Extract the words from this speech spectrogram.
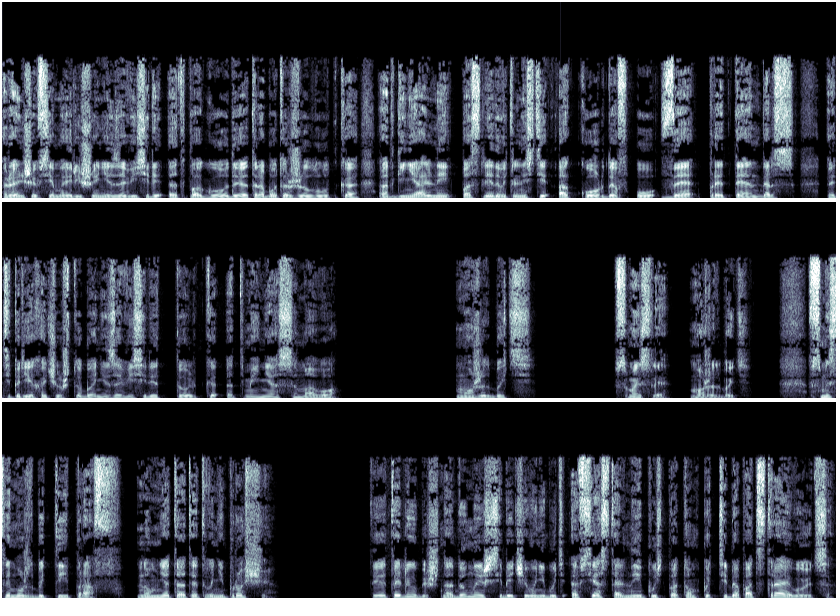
Раньше все мои решения зависели от погоды, от работы желудка, от гениальной последовательности аккордов у The Pretenders, а теперь я хочу, чтобы они зависели только от меня самого. Может быть. В смысле, может быть? В смысле, может быть, ты и прав, но мне-то от этого не проще. Ты это любишь, надумаешь себе чего-нибудь, а все остальные пусть потом под тебя подстраиваются.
